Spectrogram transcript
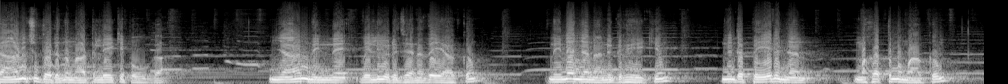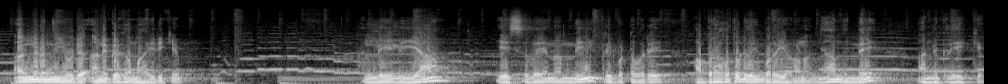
കാണിച്ചു തരുന്ന നാട്ടിലേക്ക് പോവുക. ഞാൻ നിന്നെ വലിയൊരു ജനതയാക്കും. നിന്നെ ഞാൻ അനുഗ്രഹിക്കും. നിന്റെ പേര് ഞാൻ മഹത്വമാക്കും അങ്ങനെ നീ ഒരു അനുഗ്രഹമായിരിക്കും. അല്ലേലിയ യേശുവേ നന്ദി. പ്രിയപ്പെട്ടവരെ അബ്രാഹത്തോട് ദൈവം പറയുകയാണ് ഞാൻ നിന്നെ അനുഗ്രഹിക്കും.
